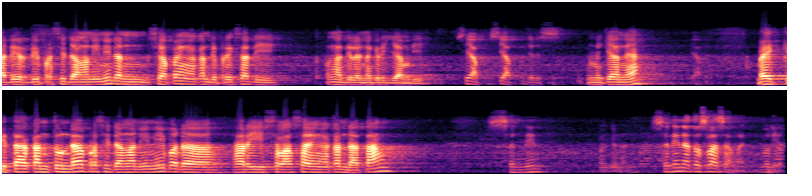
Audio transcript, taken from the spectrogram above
hadir di persidangan ini dan siapa yang akan diperiksa di Pengadilan Negeri Jambi. Siap, siap majelis. Demikian ya. Siap. Baik, kita akan tunda persidangan ini pada hari Selasa yang akan datang. Senin, Senin atau Selasa, Mat? Mulia.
